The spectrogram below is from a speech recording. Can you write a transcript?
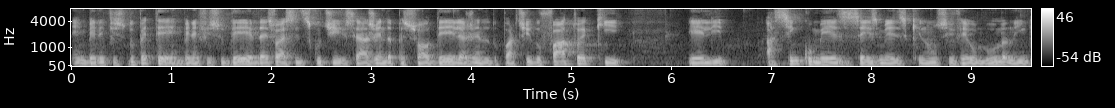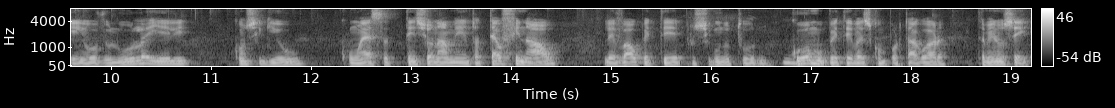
em benefício do PT, em benefício dele. Daí vai se discutir se é a agenda pessoal dele, a agenda do partido. O fato é que ele, há cinco meses, seis meses que não se vê o Lula, ninguém ouve o Lula, e ele conseguiu com esse tensionamento até o final, levar o PT para o segundo turno. Uhum. Como o PT vai se comportar agora, também não sei.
